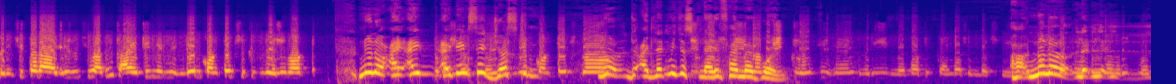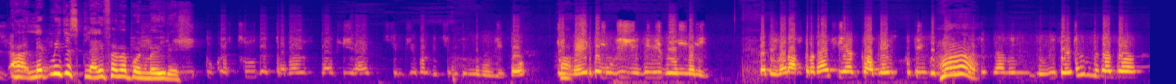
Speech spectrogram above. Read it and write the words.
principle, I agree with you, Aadit. I think in Indian context, it is really not. No, no, I, I, I didn't say In just. Indian context, the No, I- let me just clarify my industry is a point. Held, very kind of industry. Uh, no, no, no. It is Let, a very close- uh, let me just clarify my point, Mayuresh. He through the troubles that he had simply for distributing the movie. So he Huh. made the movie using his own money. But even after that, he had problems putting the Huh. film in movie theaters because the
